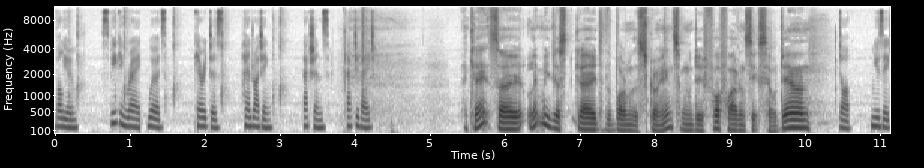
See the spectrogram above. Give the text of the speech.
Volume. Speaking rate. Words. Characters. Handwriting. Actions. Activate. Okay, so let me just go to the bottom of the screen. So I'm going to do 4, 5, and 6 held down. Dob. Music.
